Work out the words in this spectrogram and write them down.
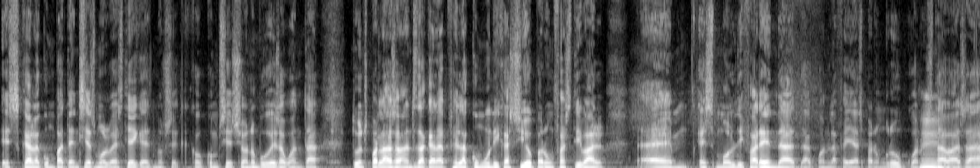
és que la competència és molt bèstia i que no sé, com, com si això no pogués aguantar. Tu ens parlaves abans de que fer la comunicació per un festival eh, és molt diferent de, de quan la feies per un grup, quan mm. estaves a,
